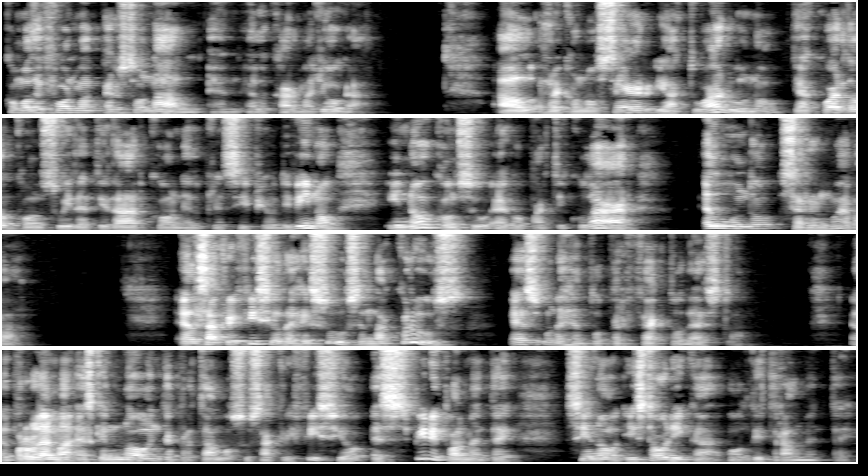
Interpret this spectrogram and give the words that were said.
como de forma personal en el karma yoga. Al reconocer y actuar uno de acuerdo con su identidad con el principio divino y no con su ego particular, el mundo se renueva. El sacrificio de Jesús en la cruz es un ejemplo perfecto de esto. El problema es que no interpretamos su sacrificio espiritualmente, sino histórica o literalmente.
